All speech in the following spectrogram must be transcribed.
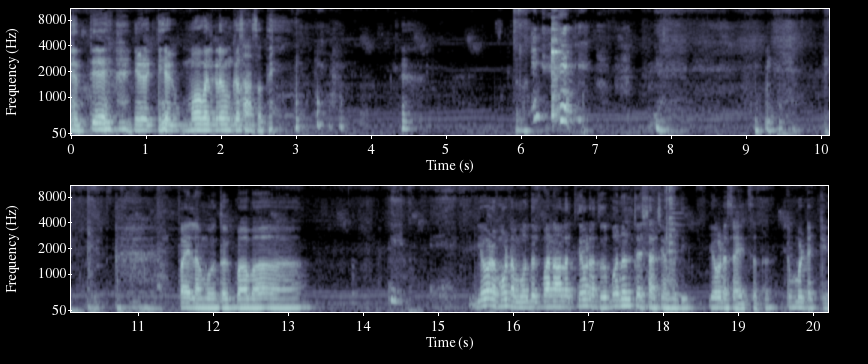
ते इकडे मोबाईल कडे मग कसं हसत. पहिला मोदक बाबा. एवढा मोठा मोदक बनवला तेवढा तर बनल त्या साच्यामध्ये. एवढा साईजचा तर शंभर टक्के.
